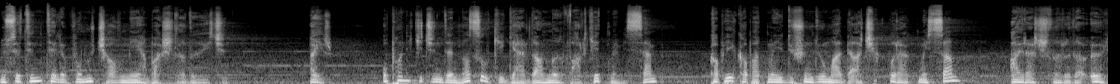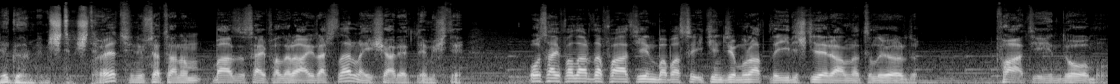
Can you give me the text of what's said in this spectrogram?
Nusret'in telefonu çalmaya başladığı için. Hayır, o panik içinde nasıl ki gerdanlığı fark etmemişsem, kapıyı kapatmayı düşündüğüm halde açık bırakmışsam, ayraçları da öyle görmemiştim işte. Evet, Nusret Hanım bazı sayfaları ayraçlarla işaretlemişti. O sayfalarda Fatih'in babası 2. Murat'la ilişkileri anlatılıyordu. Fatih'in doğumu,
